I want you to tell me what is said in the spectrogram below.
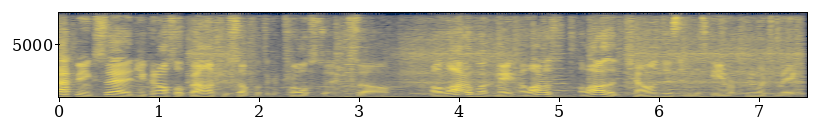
That being said, you can also balance yourself with the control stick. So, a lot of what made a lot of a lot of the challenges in this game are pretty much made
